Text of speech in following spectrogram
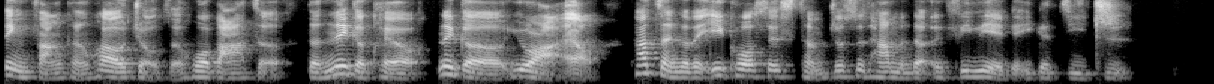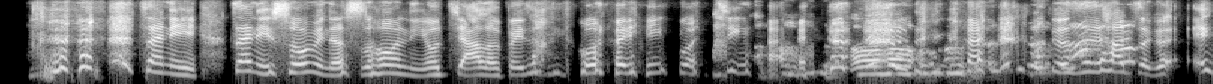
订房可能会有九折或八折的那个 KOL 那个 URL，它整个的 ecosystem 就是他们的 affiliate 的一个机制。在你在你说明的时候，你又加了非常多的英文进来，哦、就是它整个诶、欸，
